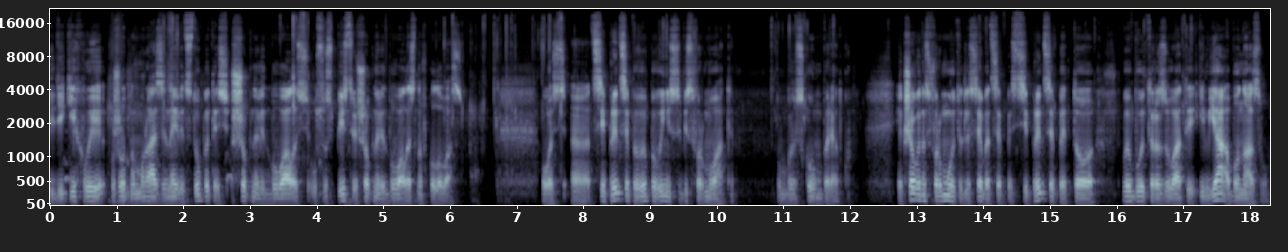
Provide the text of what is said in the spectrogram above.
від яких ви в жодному разі не відступитесь, щоб не відбувалось у суспільстві, щоб не відбувалось навколо вас. Ось е, ці принципи ви повинні собі сформувати в обов'язковому порядку. Якщо ви не сформуєте для себе ці принципи, то ви будете розвивати ім'я або назву,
